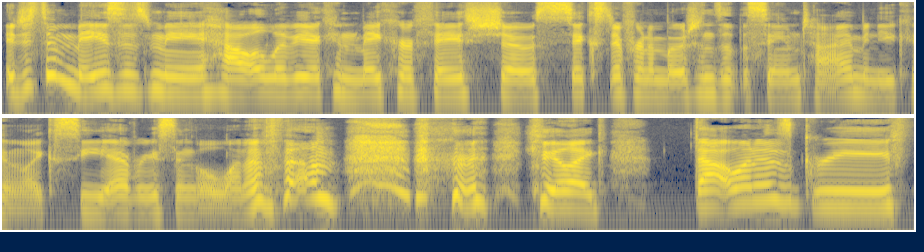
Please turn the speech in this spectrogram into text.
it just amazes me how Olivia can make her face show six different emotions at the same time and you can like see every single one of them. you feel like that one is grief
